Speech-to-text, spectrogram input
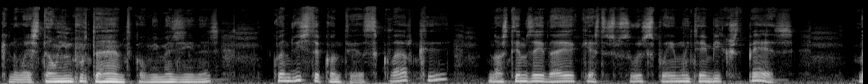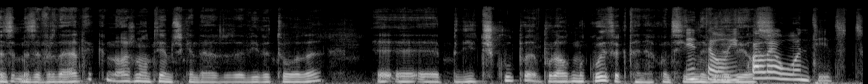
que não és tão importante como imaginas. Quando isto acontece, claro que nós temos a ideia que estas pessoas se põem muito em bicos de pés. Mas, mas a verdade é que nós não temos que andar a vida toda a, a, a pedir desculpa por alguma coisa que tenha acontecido então, na vida deles. Então, e qual é o antídoto?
